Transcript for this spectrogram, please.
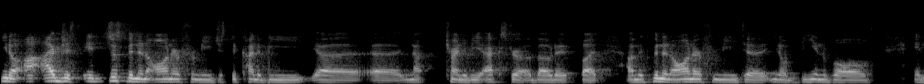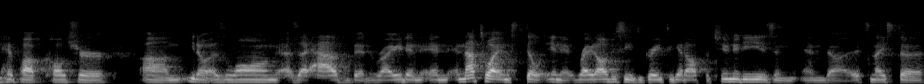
you know I, have just it's just been an honor for me just to kind of be uh, uh, not trying to be extra about it, but um, it's been an honor for me to you know be involved in hip hop culture um, you know, as long as I have been, right? And and and that's why I'm still in it, right? Obviously, it's great to get opportunities, and and uh, it's nice to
